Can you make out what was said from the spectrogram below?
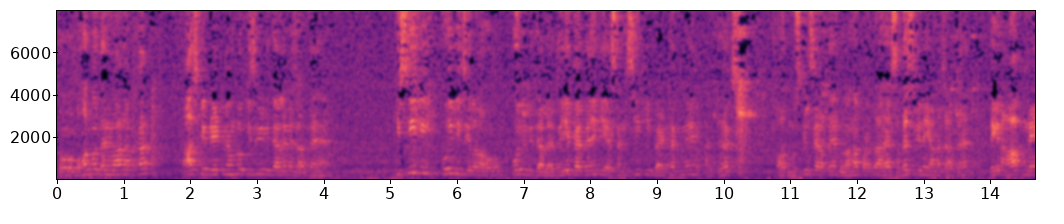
तो बहुत बहुत धन्यवाद आपका। आज के डेट में हम लोग किसी भी विद्यालय में जाते हैं, किसी भी, कोई भी जिला हो, कोई भी विद्यालय तो ये कहते हैं कि एसएमसी की बैठक में अध्यक्ष बहुत मुश्किल से आते हैं, बुलाना पड़ता है, सदस्य भी नहीं आना चाहते हैं, लेकिन आपने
